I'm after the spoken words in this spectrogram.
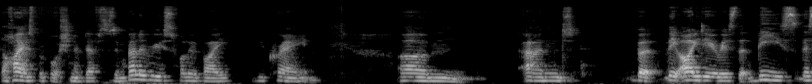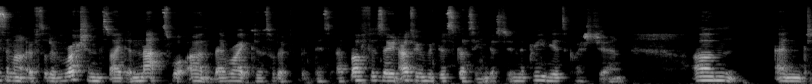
the highest proportion of deaths is in Belarus, followed by Ukraine. Um, and but the idea is that these this amount of sort of Russian side, and that's what earned their right to sort of this a buffer zone, as we were discussing just in the previous question. Um, and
